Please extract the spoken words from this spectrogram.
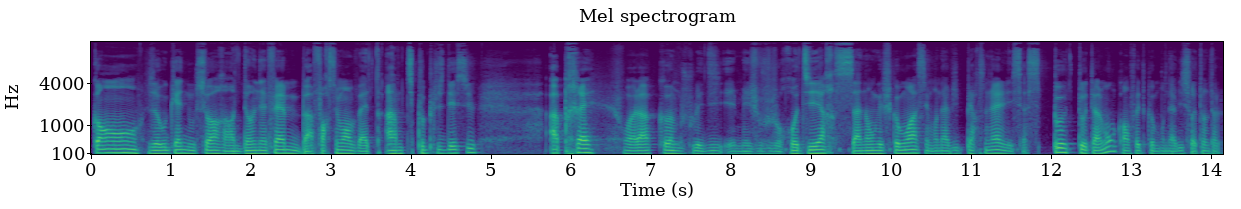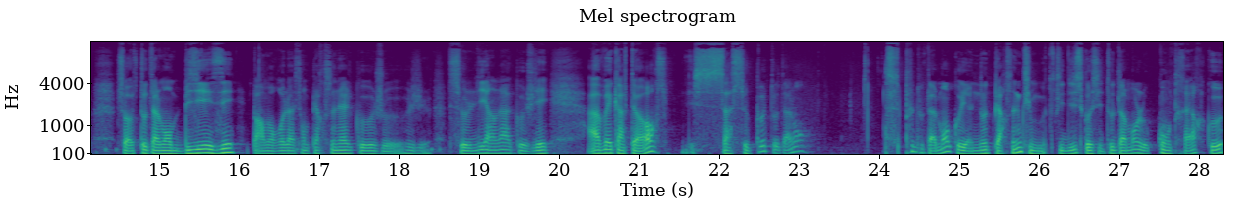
quand The Weeknd nous sort un Down FM, bah forcément on va être un petit peu plus déçu. Après, voilà, comme je vous l'ai dit, et mais je vous redire, ça n'engage que moi, c'est mon avis personnel et ça se peut totalement qu'en fait que mon avis soit, total, soit totalement biaisé par ma relation personnelle que je, je ce lien là que j'ai avec After Horse, ça se peut totalement c'est peut totalement qu'il y a une autre personne qui qui disent que c'est totalement le contraire que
